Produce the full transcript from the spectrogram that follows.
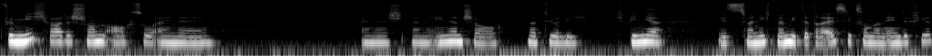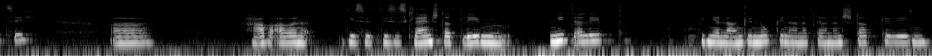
für mich war das schon auch so eine, eine, eine Innenschau, natürlich. Ich bin ja jetzt zwar nicht mehr Mitte 30, sondern Ende 40, äh, habe aber diese, dieses Kleinstadtleben miterlebt, bin ja lang genug in einer kleinen Stadt gewesen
